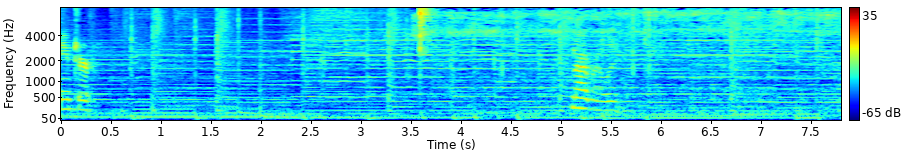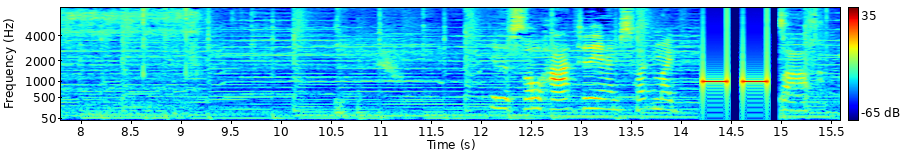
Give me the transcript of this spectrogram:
Painter. Not really. It is so hot today, I'm sweating my off.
